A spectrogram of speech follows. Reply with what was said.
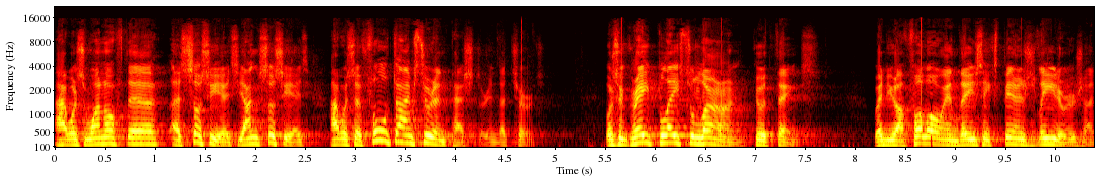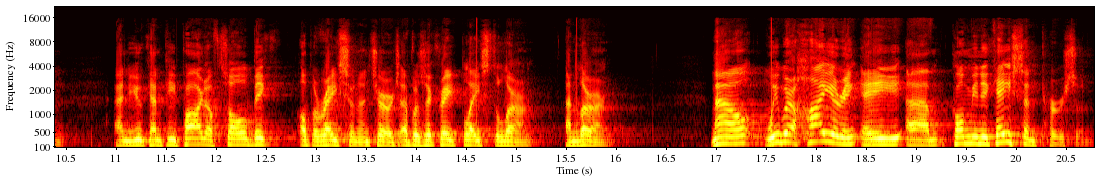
I was one of the associates, young associates. I was a full time student pastor in that church. It was a great place to learn good things when you are following these experienced leaders and, and you can be part of so big operation in church. That was a great place to learn and learn. Now, we were hiring a um, communication person,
